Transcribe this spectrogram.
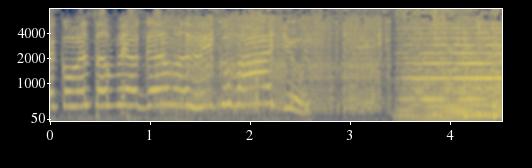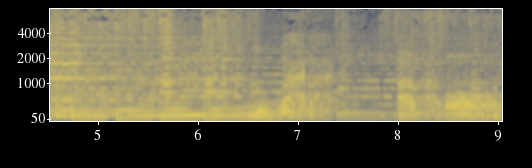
vai começar o programa, liga o rádio. No ar, a voz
